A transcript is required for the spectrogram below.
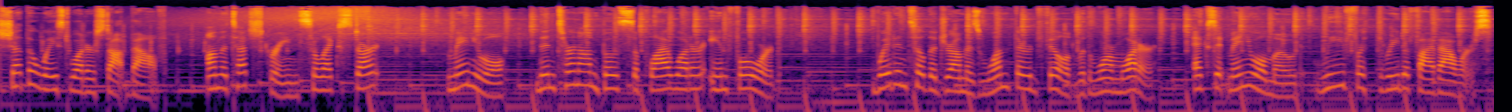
Shut the wastewater stop valve. On the touchscreen, select Start, Manual, then turn on both supply water and forward. Wait until the drum is one third filled with warm water. Exit manual mode, leave for 3 to 5 hours.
